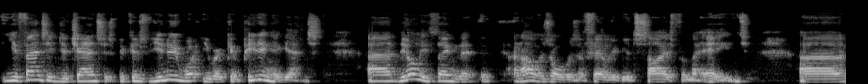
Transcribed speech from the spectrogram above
you fancied your chances because you knew what you were competing against. Uh, the only thing that, and I was always a fairly good size for my age, uh,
